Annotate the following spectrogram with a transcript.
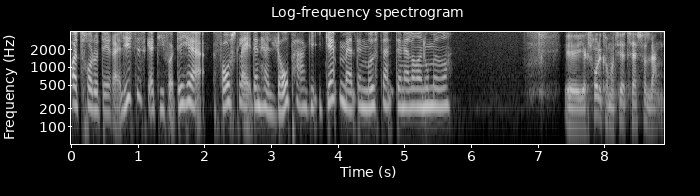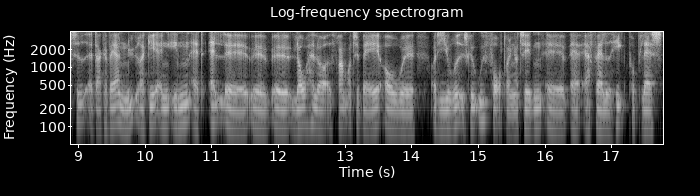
Og tror du, det er realistisk, at de får det her forslag, den her lovpakke igennem al den modstand, den allerede nu møder? Øh, jeg tror, det kommer til at tage så lang tid, at der kan være en ny regering, inden at al øh, øh, øh lovhaløjet frem og tilbage og, øh, og de juridiske udfordringer til den øh, er, er faldet helt på plads.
